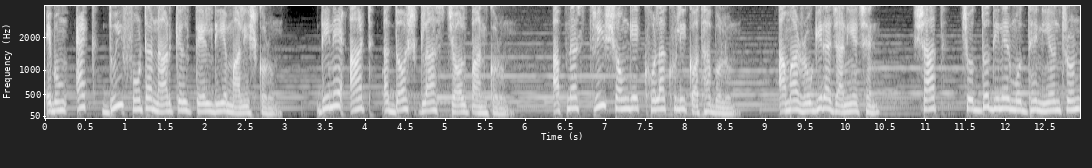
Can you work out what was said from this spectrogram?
এবং এক দুই ফোঁটা নারকেল তেল দিয়ে মালিশ করুন। দিনে আট আর দশ গ্লাস জল পান করুন। আপনার স্ত্রীর সঙ্গে খোলাখুলি কথা বলুন। আমার রোগীরা জানিয়েছেন, সাত, চোদ্দ দিনের মধ্যে নিয়ন্ত্রণ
